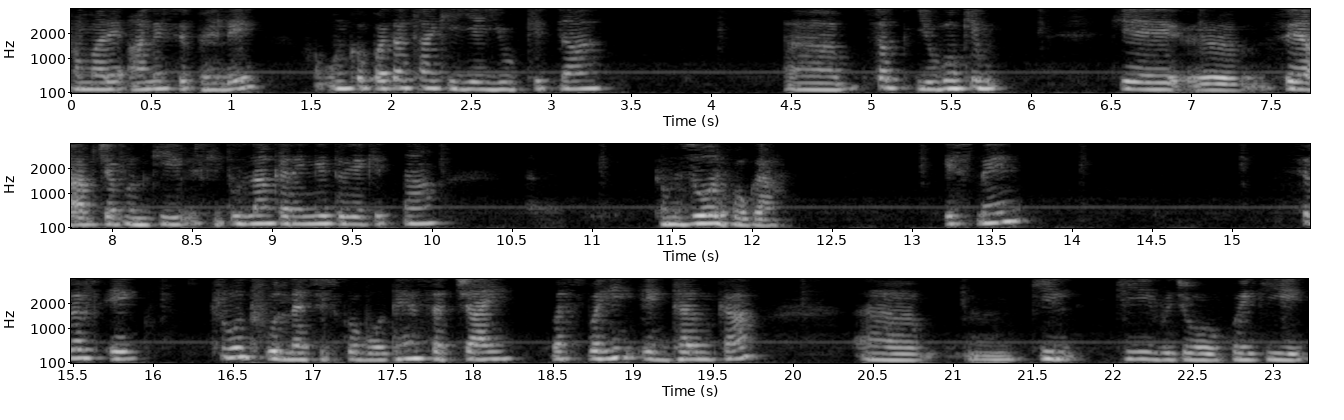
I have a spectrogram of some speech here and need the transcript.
हमारे आने से पहले उनको पता था कि ये युग कितना आ, सब युगों के के से आप जब उनकी इसकी तुलना करेंगे तो ये कितना कमज़ोर होगा। इसमें सिर्फ़ एक ट्रूथफुलनेस जिसको बोलते हैं, सच्चाई, बस वही एक धर्म का की की जो होगी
